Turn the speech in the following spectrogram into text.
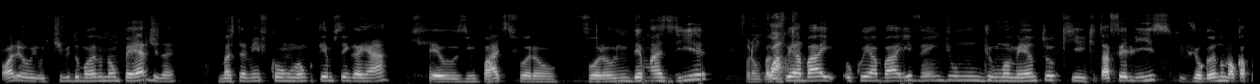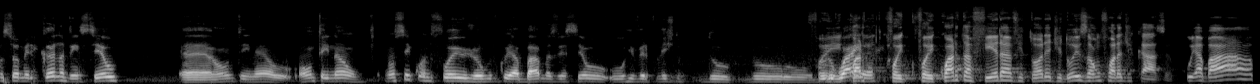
olha, o, o time do Mano não perde, né? Mas também ficou um longo tempo sem ganhar que os empates foram, foram em demasia. Foram quatro. O Cuiabá, o Cuiabá vem de um, de um momento que, que tá feliz, jogando uma Copa Sul-Americana, venceu é, ontem, né? Ontem não, não sei quando foi o jogo do Cuiabá, mas venceu o River Plate do, do, do, foi do Uruguai. Quarta, né? Foi, foi quarta-feira a vitória de 2 a 1 um fora de casa. Cuiabá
